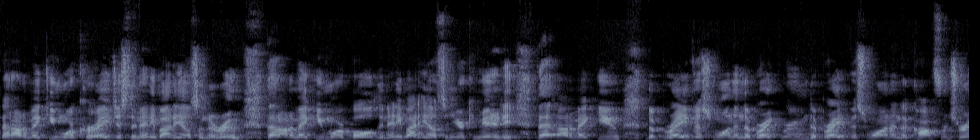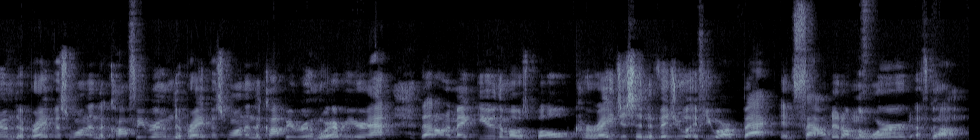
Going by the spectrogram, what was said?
That ought to make you more courageous than anybody else in the room. That ought to make you more bold than anybody else in your community. That ought to make you the bravest one in the break room, the bravest one in the conference room, the bravest one in the coffee room, the bravest one in the copy room, wherever you're at. That ought to make you the most bold, courageous individual if you are backed and founded on the Word of God.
